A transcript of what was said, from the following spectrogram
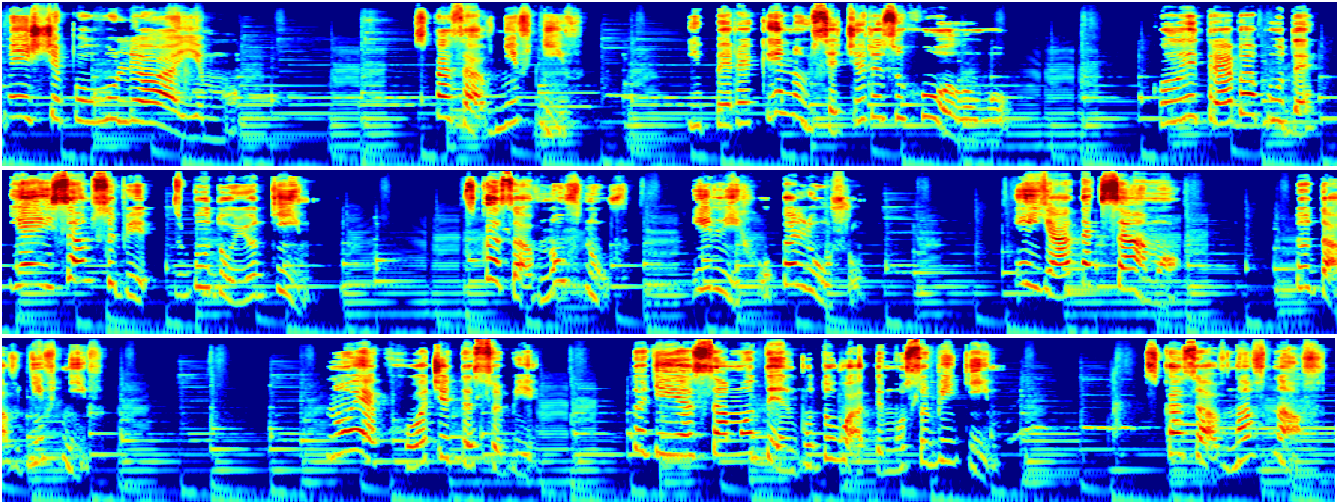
Ми ще погуляємо, сказав Ніф-Ніф і перекинувся через голову. Коли треба буде, я і сам собі збудую дім, сказав Нуф-Нуф і ліг у калюшу. І я так само, додав Ніф-Ніф. Ну, як хочете собі, тоді я сам один будуватиму собі дім, сказав Наф-Наф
